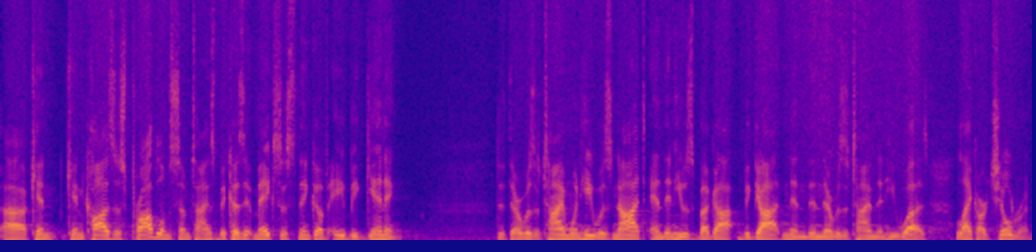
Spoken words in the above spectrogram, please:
uh, can, can cause us problems sometimes because it makes us think of a beginning. That there was a time when he was not, and then he was begot, begotten, and then there was a time that he was, like our children.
